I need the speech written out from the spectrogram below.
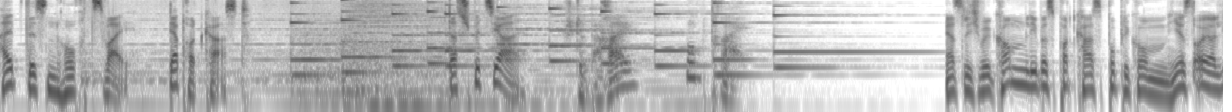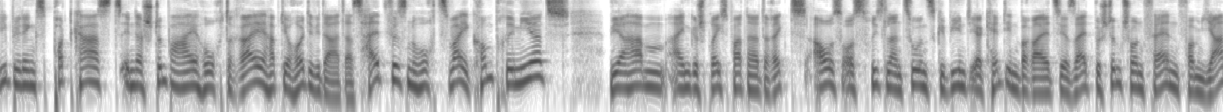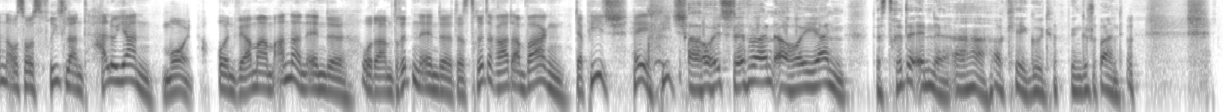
Halbwissen hoch 2, der Podcast. Das Spezial. Stümperei hoch 3. Herzlich willkommen, liebes Podcast-Publikum. Hier ist euer Lieblingspodcast in der Stümperei hoch 3. Habt ihr heute wieder das Halbwissen hoch 2 komprimiert. Wir haben einen Gesprächspartner direkt aus Ostfriesland zu uns gebeamt. Ihr kennt ihn bereits. Ihr seid bestimmt schon Fan vom Jan aus Ostfriesland. Hallo Jan. Moin. Und wir haben am anderen Ende oder am dritten Ende das dritte Rad am Wagen, der Peach. Hey, Peach. Ahoi Stefan, ahoi Jan. Das dritte Ende. Aha, okay, gut. Bin gespannt.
